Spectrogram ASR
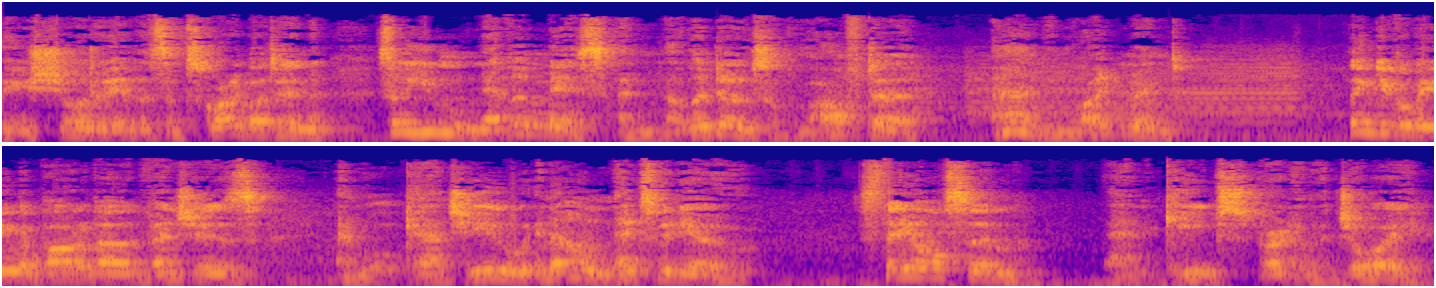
Be sure to hit the subscribe button so you never miss another dose of laughter and enlightenment. Thank you for being a part of our adventures, and we'll catch you in our next video. Stay awesome and keep spreading the joy.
